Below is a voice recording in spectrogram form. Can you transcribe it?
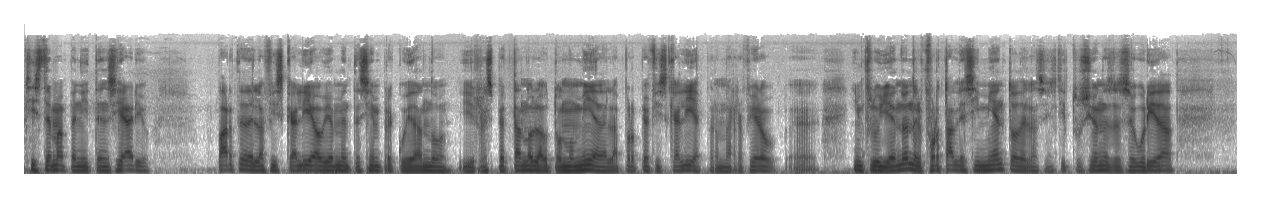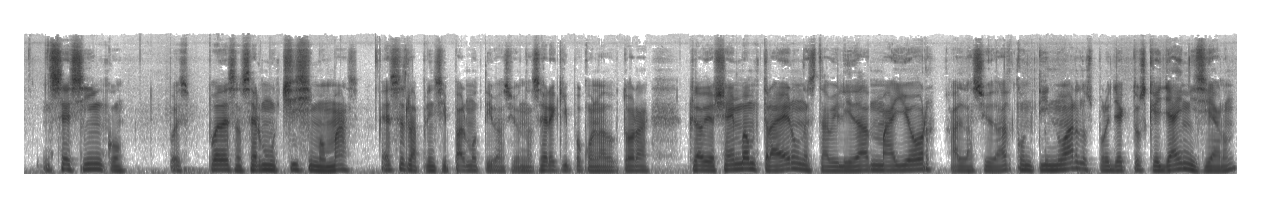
sistema penitenciario, parte de la fiscalía, obviamente siempre cuidando y respetando la autonomía de la propia fiscalía, pero me refiero eh, influyendo en el fortalecimiento de las instituciones de seguridad. C5, pues puedes hacer muchísimo más. Esa es la principal motivación, hacer equipo con la doctora Claudia Sheinbaum, traer una estabilidad mayor a la ciudad, continuar los proyectos que ya iniciaron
